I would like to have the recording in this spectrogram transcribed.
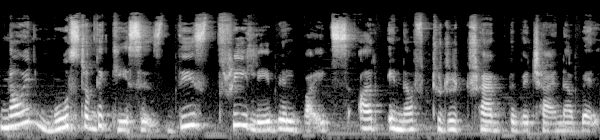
Now, in most of the cases, these three labial bites are enough to retract the vagina well.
